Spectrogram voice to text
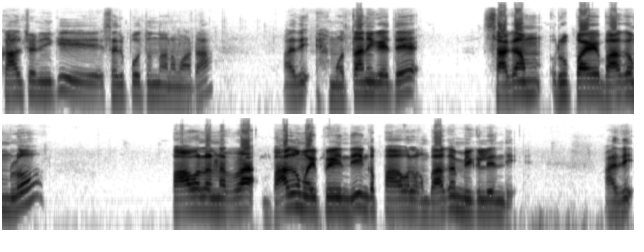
కాల్చడానికి సరిపోతుంది అన్నమాట అది మొత్తానికైతే సగం రూపాయి భాగంలో పావలన్నర భాగం అయిపోయింది. ఇంకా పావల భాగం మిగిలింది. అది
